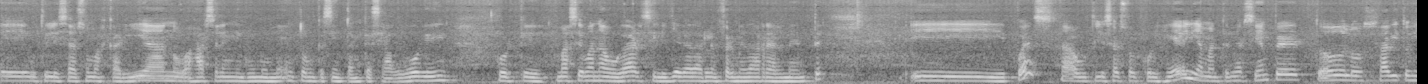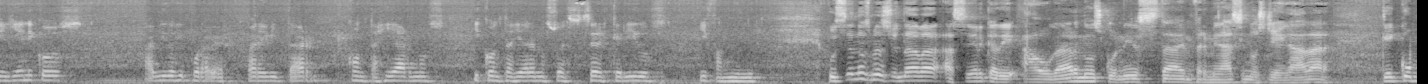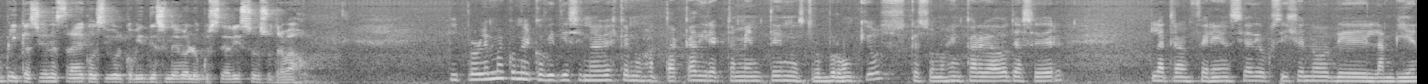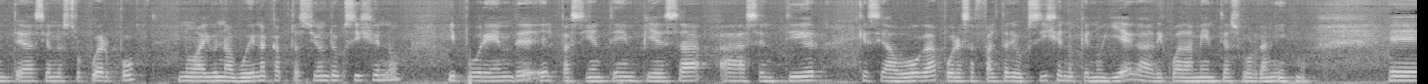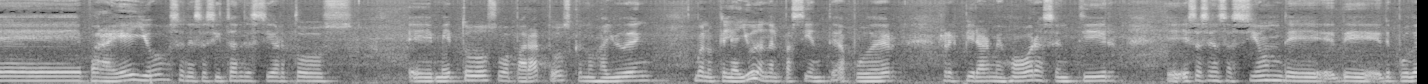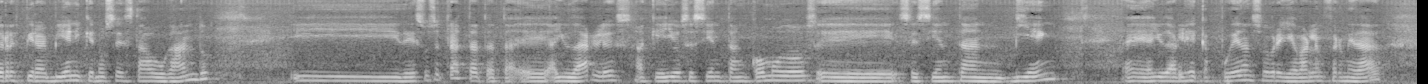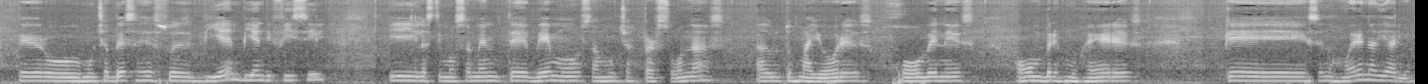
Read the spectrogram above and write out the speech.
eh, utilizar su mascarilla, no bajársela en ningún momento, aunque sientan que se ahoguen, porque más se van a ahogar si les llega a dar la enfermedad realmente y pues a utilizar su alcohol gel y a mantener siempre todos los hábitos higiénicos habidos y por haber para evitar contagiarnos y contagiar a nuestros seres queridos y familia. Usted nos mencionaba acerca de ahogarnos con esta enfermedad si nos llega a dar. ¿Qué complicaciones trae consigo el COVID-19 lo que usted visto en su trabajo? El problema con el COVID-19 es que nos ataca directamente nuestros bronquios, que son los encargados de hacer la transferencia de oxígeno del ambiente hacia nuestro cuerpo. No hay una buena captación de oxígeno y por ende el paciente empieza a sentir que se ahoga por esa falta de oxígeno que no llega adecuadamente a su organismo. Eh, para ello se necesitan de ciertos eh, métodos o aparatos que nos ayuden, bueno, que le ayuden al paciente a poder respirar mejor, a sentir eh, esa sensación de, de, poder respirar bien y que no se está ahogando. Y de eso se trata, eh, ayudarles a que ellos se sientan cómodos, se sientan bien, ayudarles a que puedan sobrellevar la enfermedad, pero muchas veces eso es bien, bien difícil y lastimosamente vemos a muchas personas, adultos mayores, jóvenes, hombres, mujeres, que se nos mueren a diario,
